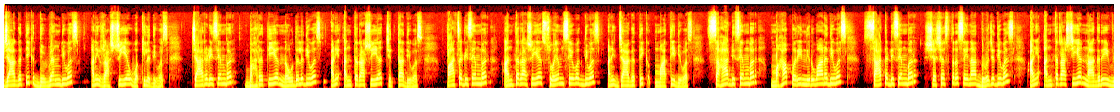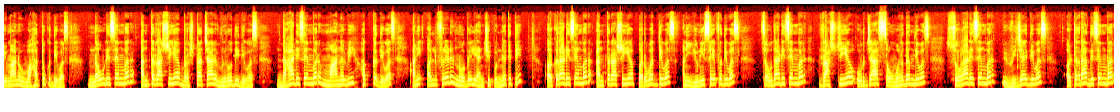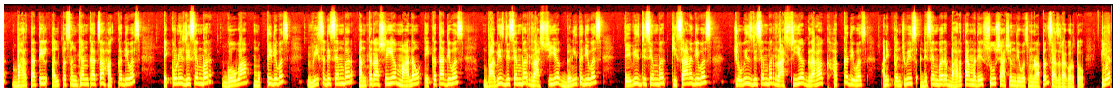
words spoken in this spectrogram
जागतिक दिव्यांग दिवस आणि राष्ट्रीय वकील दिवस. चार डिसेंबर भारतीय नौदल दिवस आणि आंतरराष्ट्रीय चित्ता दिवस. पाच डिसेंबर आंतरराष्ट्रीय स्वयंसेवक दिवस आणि जागतिक माती दिवस. सहा डिसेंबर महापरिनिर्वाण दिवस सात डिसेंबर सशस्त्र सेना ध्वज दिवस आणि आंतरराष्ट्रीय नागरी विमान वाहतूक दिवस. नऊ डिसेंबर आंतरराष्ट्रीय भ्रष्टाचार विरोधी दिवस. दहा डिसेंबर मानवी हक्क दिवस आणि अल्फ्रेड नोबेल यांची पुण्यतिथी. अकरा डिसेंबर आंतरराष्ट्रीय पर्वत दिवस आणि युनिसेफ दिवस. चौदा डिसेंबर राष्ट्रीय ऊर्जा संवर्धन दिवस. सोळा डिसेंबर विजय दिवस अठरा डिसेंबर भारतातील अल्पसंख्याकाचा हक्क दिवस एकोणीस डिसेंबर गोवा मुक्ती दिवस वीस डिसेंबर आंतरराष्ट्रीय मानव एकता दिवस बावीस डिसेंबर राष्ट्रीय गणित दिवस तेवीस डिसेंबर किसान दिवस चोवीस डिसेंबर राष्ट्रीय ग्राहक हक्क दिवस आणि पंचवीस डिसेंबर भारतामध्ये सुशासन दिवस म्हणून आपण साजरा करतो. क्लिअर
